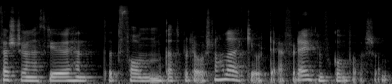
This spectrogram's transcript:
Første gang jeg skulle hente et fond med Ocean, hadde jeg ikke gjort det, for det er utenfor komfortsonen.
